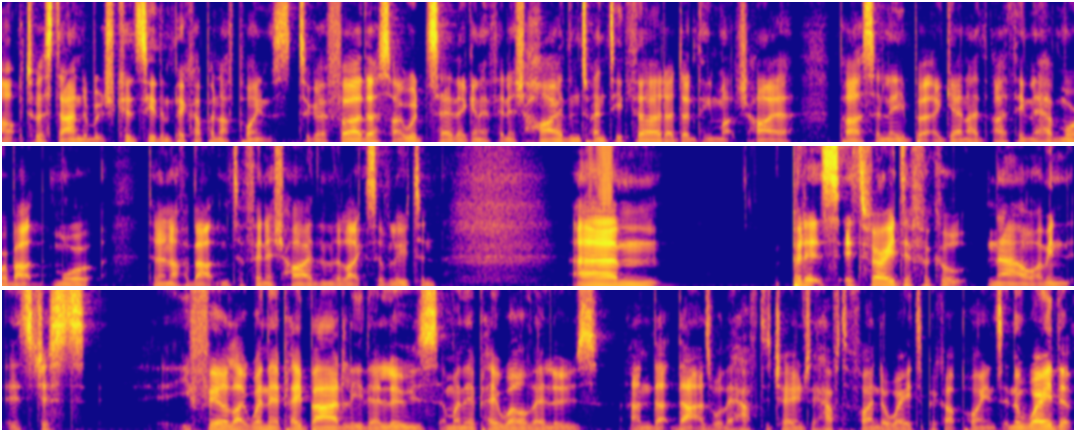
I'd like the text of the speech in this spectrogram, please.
up to a standard which could see them pick up enough points to go further. So I would say they're going to finish higher than 23rd. I don't think much higher personally, but again, I, I think they have more about more than enough about them to finish higher than the likes of Luton. Um, but it's it's very difficult now. I mean, it's just you feel like when they play badly, they lose, and when they play well, they lose. And that, that is what they have to change. They have to find a way to pick up points in a way that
